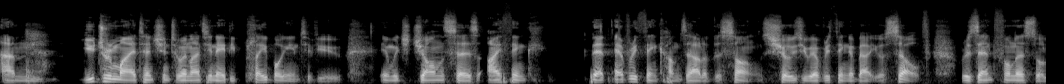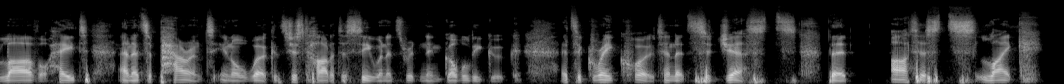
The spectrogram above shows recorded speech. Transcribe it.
Um, you drew my attention to a 1980 Playboy interview in which John says, I think that everything comes out of the songs, shows you everything about yourself, resentfulness or love or hate, and it's apparent in all work. It's just harder to see when it's written in gobbledygook. It's a great quote, and it suggests that artists like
